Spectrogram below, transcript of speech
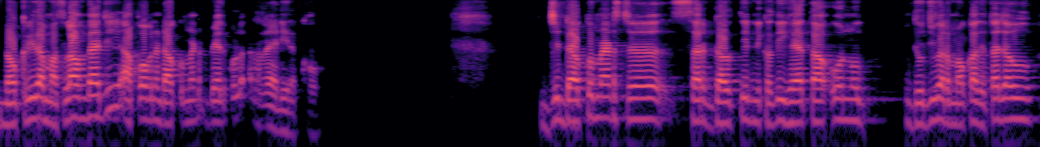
ਨੌਕਰੀ ਦਾ ਮਸਲਾ ਹੁੰਦਾ ਜੀ, ਆਪੋ ਆਪਣੇ ਡਾਕੂਮੈਂਟ ਬਿਲਕੁਲ ਰੈਡੀ ਰੱਖੋ। ਜੇ ਡਾਕੂਮੈਂਟਸ 'ਚ ਸਰ ਗਲਤੀ ਨਿਕਲਦੀ ਹੈ, ਤਾਂ ਉਹਨੂੰ ਦੂਜੀ ਵਾਰ ਮੌਕਾ ਦਿੱਤਾ ਜਾਊ।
